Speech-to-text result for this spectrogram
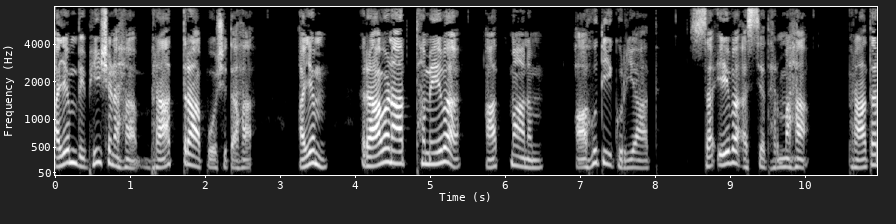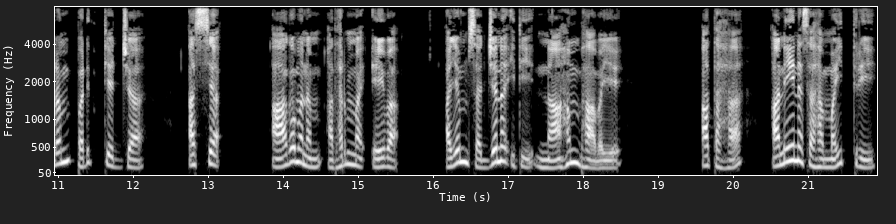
अयम् विभीषणः भ्रात्रा पोषितः। अयम् रावणार्थमेव आत्मानम् आहुतीकुर्यात्। स एव अस्य धर्मः। भ्रातरम् परित्यज्य अस्य आगमनम् अधर्म एव। अयम् सज्जन इति नाहम् भावये। अतः अनेन सह मैत्री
